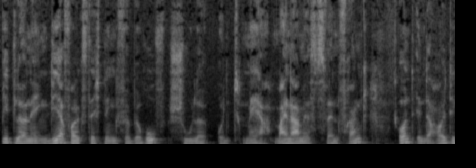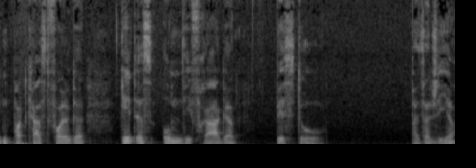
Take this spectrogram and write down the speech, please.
Speed Learning, die Erfolgstechniken für Beruf, Schule und mehr. Mein Name ist Sven Frank und in der heutigen Podcast-Folge geht es um die Frage: Bist du Passagier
